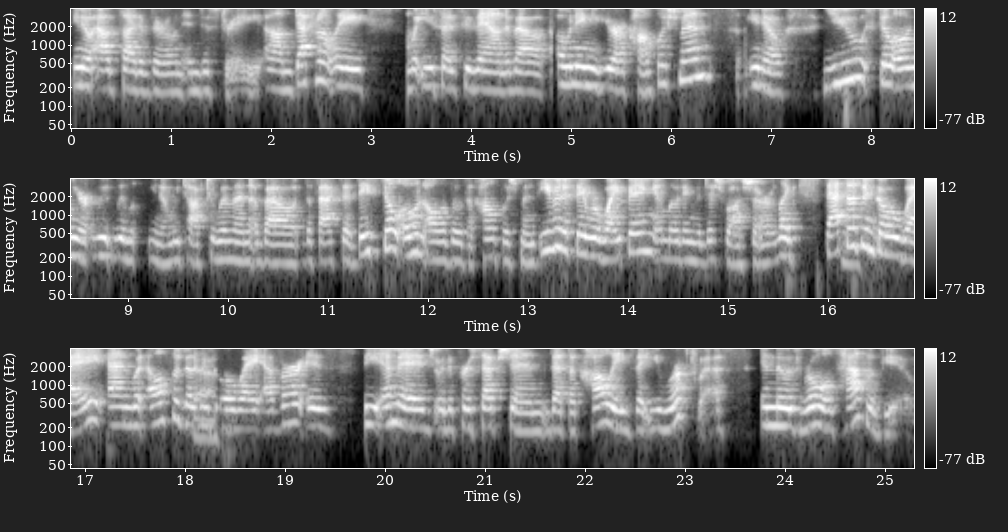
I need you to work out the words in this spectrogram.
you know outside of their own industry. Um, definitely what you said suzanne about owning your accomplishments you know you still own your we, we, you know we talk to women about the fact that they still own all of those accomplishments even if they were wiping and loading the dishwasher. Like that doesn't go away. And what also doesn't yeah. go away ever is the image or the perception that the colleagues that you worked with in those roles have of you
